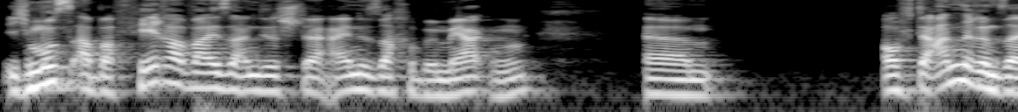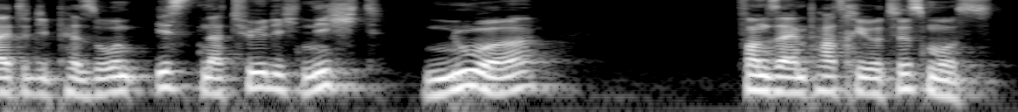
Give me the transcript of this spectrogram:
Ich muss aber fairerweise an dieser Stelle eine Sache bemerken. Ähm, auf der anderen Seite, die Person ist natürlich nicht nur von seinem Patriotismus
